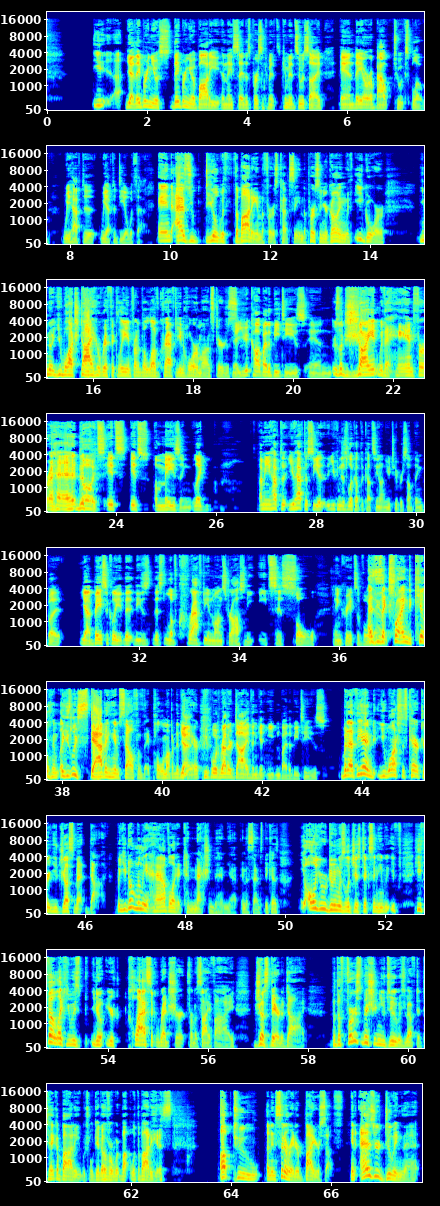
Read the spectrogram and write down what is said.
You, uh, Yeah, they bring you a they bring you a body and they say this person commit, committed suicide and they are about to explode. We have to we have to deal with that. And as you deal with the body in the first cutscene, the person you're going with, Igor, you know, you watch die horrifically in front of the Lovecraftian horror monsters. Yeah, you get caught by the BTs and There's a giant with a hand for a head. oh, it's it's it's amazing. Like, I mean, you have to you have to see it. You can just look up the cutscene on YouTube or something. But yeah, basically, the, these this Lovecraftian monstrosity eats his soul and creates a void. As he's like trying to kill him, like he's literally stabbing himself if they pull him up into yeah, the air. people would rather die than get eaten by the BTs. But at the end, you watch this character you just met die. But you don't really have like a connection to him yet, in a sense, because all you were doing was logistics, and he he felt like he was, you know, your classic red shirt from a sci-fi, just there to die. But the first mission you do is you have to take a body, which we'll get over what, what the body is, up to an incinerator by yourself. And as you're doing that,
